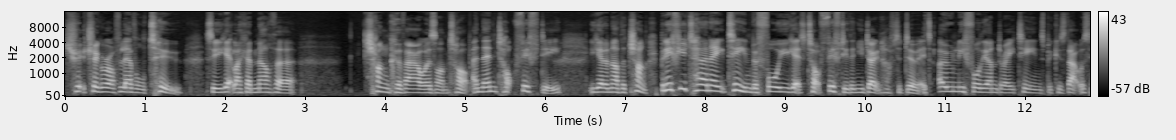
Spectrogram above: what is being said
tr- trigger off level two, so you get like another chunk of hours on top. And then top 50 you get another chunk. But if you turn 18 before you get to top 50 then you don't have to do it. It's only for the under 18s because that was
